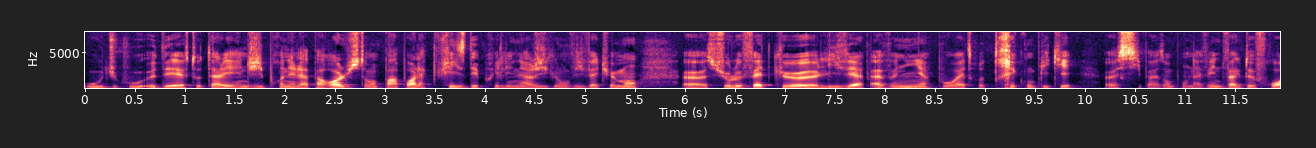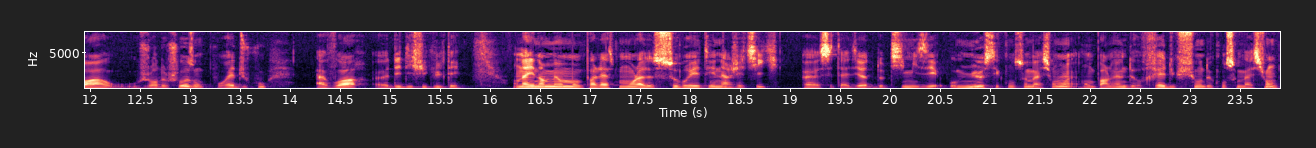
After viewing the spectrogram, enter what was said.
où du coup EDF, Total et Engie prenaient la parole justement par rapport à la crise des prix de l'énergie que l'on vit actuellement, euh, sur le fait que euh, l'hiver à venir pourrait être très compliqué. si par exemple on avait une vague de froid ou, ce genre de choses, on pourrait du coup avoir des difficultés. On a énormément parlé à ce moment-là de sobriété énergétique. C'est-à-dire d'optimiser au mieux ses consommations. On parle même de réduction de consommation.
